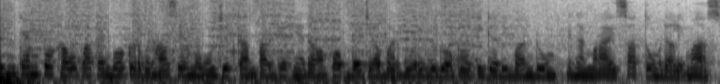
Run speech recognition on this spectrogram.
Tim Kempo Kabupaten Bogor berhasil mewujudkan targetnya dalam Popda Jabar 2023 di Bandung dengan meraih satu medali emas.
